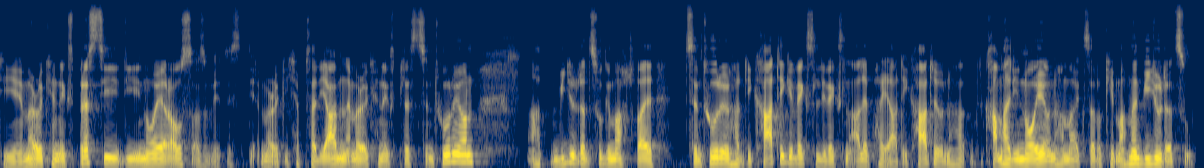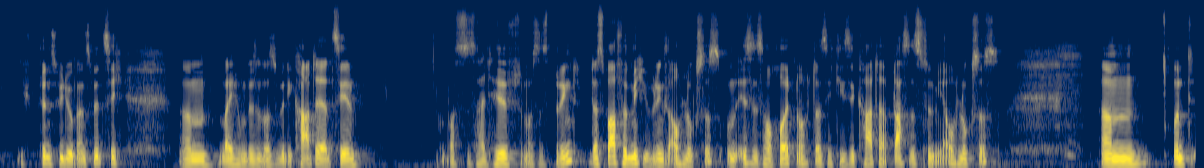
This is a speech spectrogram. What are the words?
die American Express, die, die neue raus, also die American, ich habe seit Jahren American Express Centurion, habe ein Video dazu gemacht, weil Centurion hat die Karte gewechselt, die wechseln alle paar Jahre die Karte und hat, kam halt die neue und haben halt gesagt, okay, mach mal ein Video dazu. Ich finde das Video ganz witzig, ähm, weil ich ein bisschen was über die Karte erzähle was es halt hilft und was es bringt. Das war für mich übrigens auch Luxus und ist es auch heute noch, dass ich diese Karte habe. Das ist für mich auch Luxus. Ähm, und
